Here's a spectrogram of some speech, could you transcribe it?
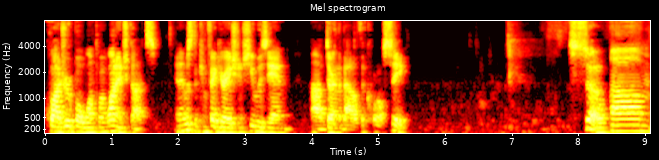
quadruple 1.1 inch guns. And it was the configuration she was in uh, during the Battle of the Coral Sea. So, um,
